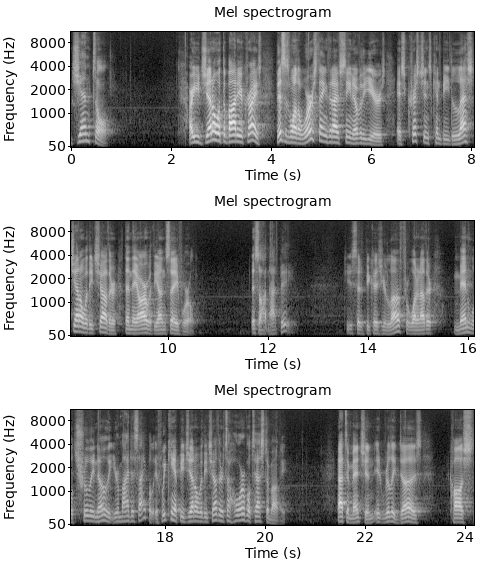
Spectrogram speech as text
gentle. Are you gentle with the body of Christ? This is one of the worst things that I've seen over the years is Christians can be less gentle with each other than they are with the unsaved world. This ought not be. Jesus said, because your love for one another, men will truly know that you're my disciple. If we can't be gentle with each other, it's a horrible testimony. Not to mention, it really does cause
